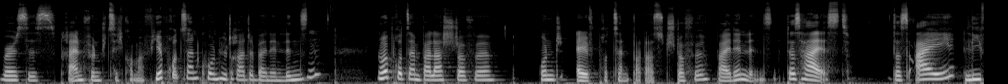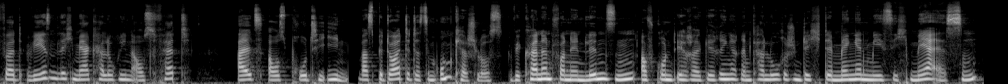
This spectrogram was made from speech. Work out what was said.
versus 53,4% Kohlenhydrate bei den Linsen. 0% Ballaststoffe und 11% Ballaststoffe bei den Linsen. Das heißt, das Ei liefert wesentlich mehr Kalorien aus Fett als aus Protein. Was bedeutet das im Umkehrschluss? Wir können von den Linsen aufgrund ihrer geringeren kalorischen Dichte mengenmäßig mehr essen,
